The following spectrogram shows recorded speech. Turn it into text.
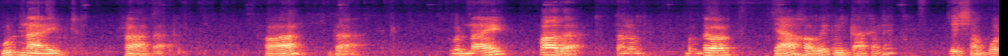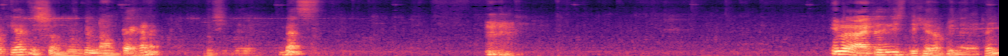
good night father father good night father তাহলে বলতে পারো, যা হবে তুমি তাখানে যে সম্পর্কে আছে, সম্পর্কের নামটা এখানে বসিয়ে দেবে ব্যাস এবার আরেকটা জিনিস দেখে রাখি জায়গাটাই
